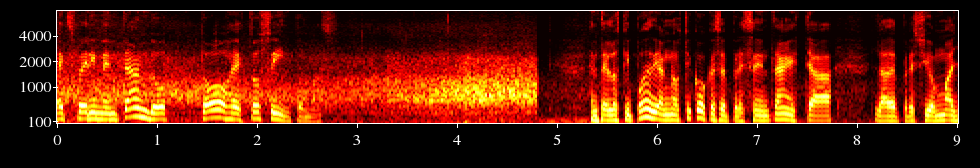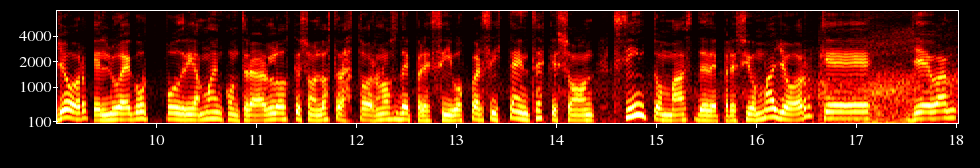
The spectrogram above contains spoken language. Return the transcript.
experimentando todos estos síntomas. Entre los tipos de diagnósticos que se presentan está la depresión mayor. Luego podríamos encontrar los que son los trastornos depresivos persistentes, que son síntomas de depresión mayor que llevan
